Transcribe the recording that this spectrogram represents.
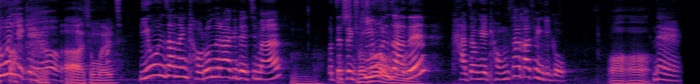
좋은 얘기예요. 아, 정말. 미혼자는 결혼을 하게 되지만 어쨌든 기혼자는. 가정에 경사가 생기고 아, 네.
